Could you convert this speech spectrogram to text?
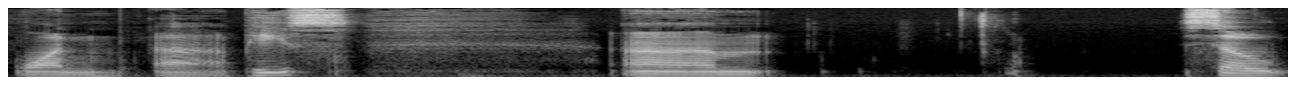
one uh, piece. Um, so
